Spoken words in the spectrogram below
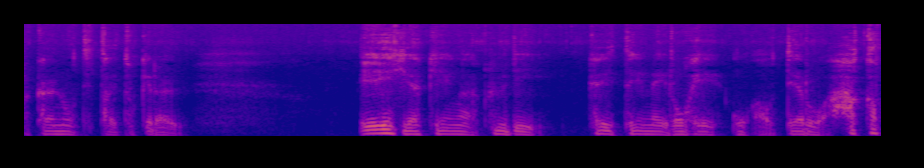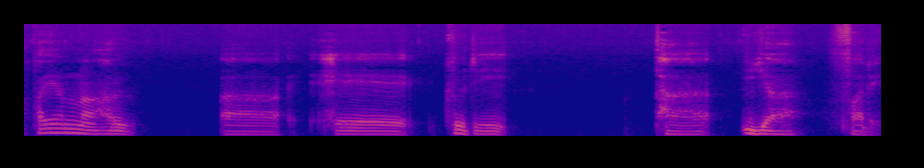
rakau nō te taitokerau, e hia kē ngā kurī kei tēnei rohe o Aotearoa. Haka pai ana ahau ā, he kurī tā ia whare.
